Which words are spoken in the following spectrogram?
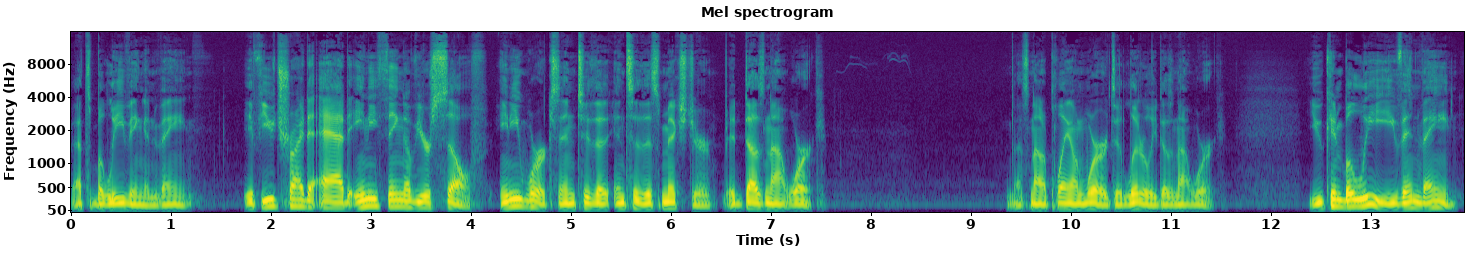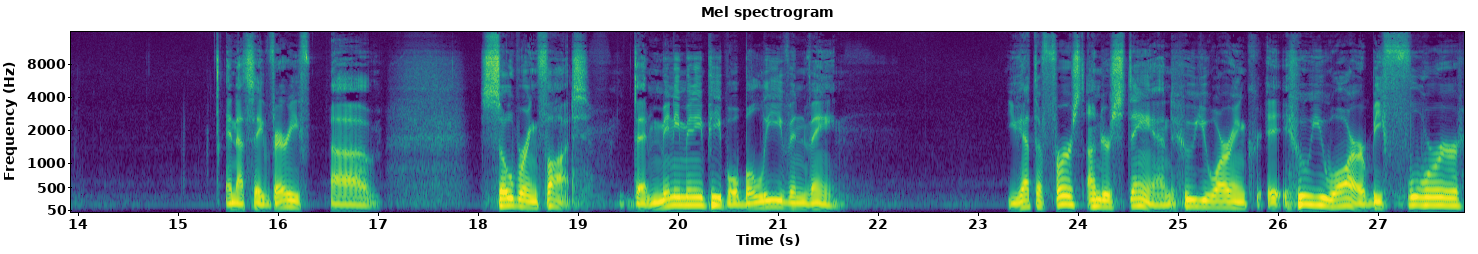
That's believing in vain if you try to add anything of yourself, any works into the into this mixture, it does not work. That's not a play on words. It literally does not work. You can believe in vain. And that's a very uh, sobering thought that many, many people believe in vain. You have to first understand who you are in, who you are before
